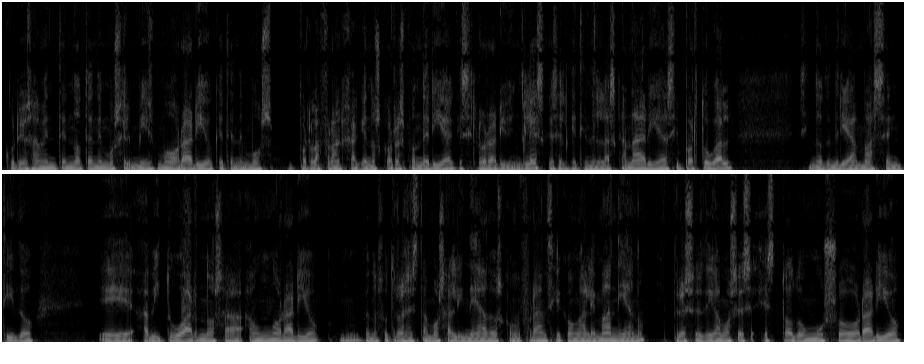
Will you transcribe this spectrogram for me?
curiosamente, no tenemos el mismo horario que tenemos por la franja que nos correspondería, que es el horario inglés, que es el que tienen las Canarias y Portugal, si no tendría más sentido eh, habituarnos a, un horario, pues nosotros estamos alineados con Francia y con Alemania, ¿no? Pero eso es, digamos, es, es todo un uso horario,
